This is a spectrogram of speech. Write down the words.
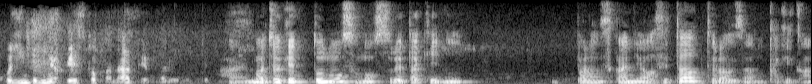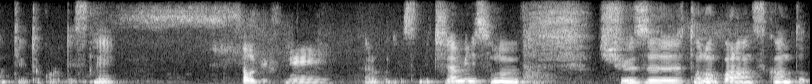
個人的にはベストかなってやっぱり思ってます。はい。まあジャケットのその、それ丈に、バランス感に合わせたトラウザーの丈感っていうところですね。そうですね。なるほどですね。ちなみにその、シューズとのバランス感だっ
